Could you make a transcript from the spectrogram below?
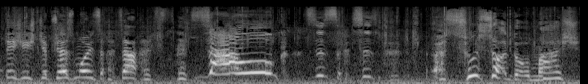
też jeszcze przez mój za, za, zauk! S- s- s- Susodo masz?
